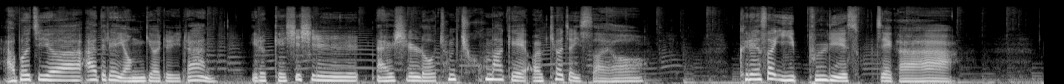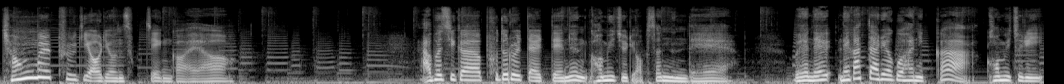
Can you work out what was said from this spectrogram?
아버지와 아들의 연결이란 이렇게 시실 날실로 촘촘하게 얽혀져 있어요. 그래서 이 분리의 숙제가 정말 풀기 어려운 숙제인 거예요. 아버지가 포도를 딸 때는 거미줄이 없었는데 왜 내, 내가 따려고 하니까 거미줄이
